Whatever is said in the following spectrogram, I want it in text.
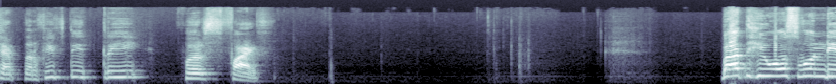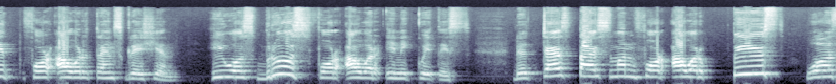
chapter 53, verse 5. But he was wounded for our transgression, he was bruised for our iniquities. The chastisement for our peace was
